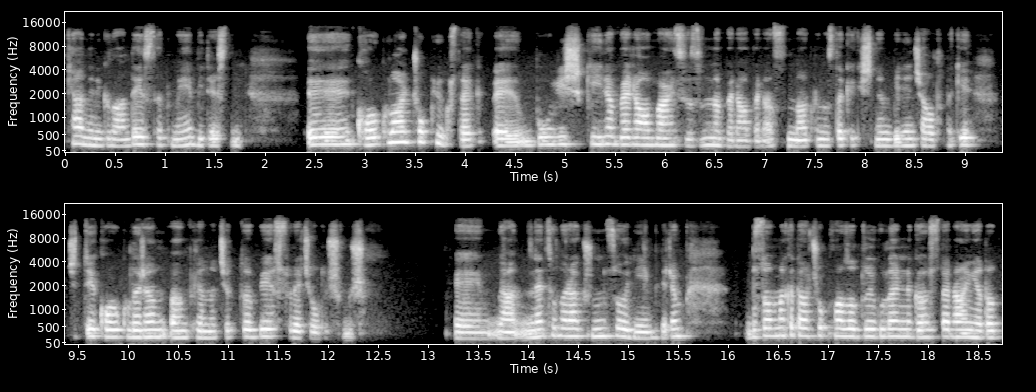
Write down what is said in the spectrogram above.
Kendini güvende hissetmeyebilirsin. E, korkular çok yüksek. E, bu ilişkiyle beraber, sizinle beraber aslında aklınızdaki kişinin bilinçaltındaki ciddi korkuların ön plana çıktığı bir süreç oluşmuş. E, yani net olarak şunu söyleyebilirim. Bu zamana kadar çok fazla duygularını gösteren ya da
